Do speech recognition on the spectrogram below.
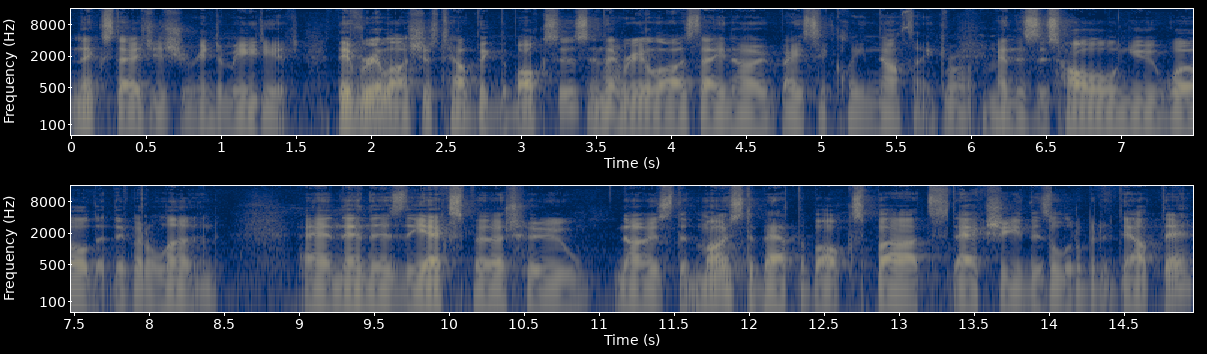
next stage is your intermediate. They've realized just how big the box is, and they realize they know basically nothing Right. Mm. and there's this whole new world that they've got to learn. And then there's the expert who knows the most about the box, but actually there's a little bit of doubt there.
